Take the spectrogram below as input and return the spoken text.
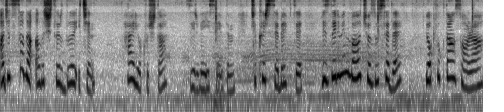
acıtsa da alıştırdığı için her yokuşta zirveyi sevdim. Çıkış sebepti. Dizlerimin bağı çözülse de yokluktan sonra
